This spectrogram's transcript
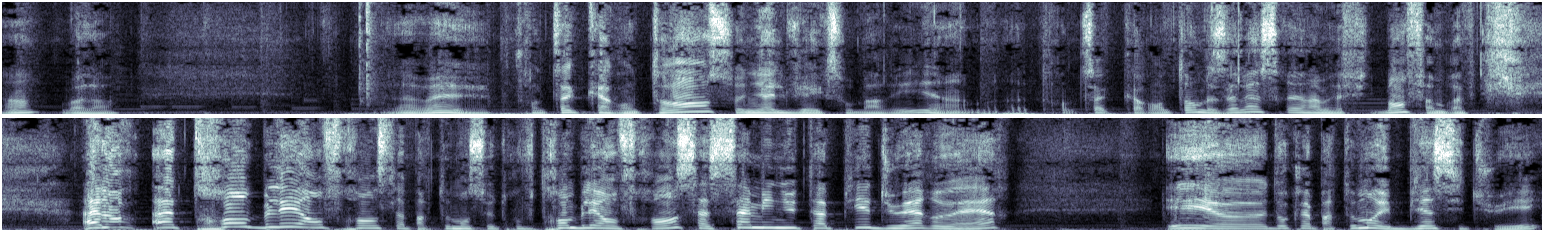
Hein, voilà. Ah ouais, 35-40 ans, Sonia elle vit avec son mari, hein, 35-40 ans, mais elle serait là ma fille. Bon, enfin bref. Alors, à Tremblay en France, l'appartement se trouve Tremblay en France, à 5 minutes à pied du RER. Et euh, donc l'appartement est bien situé.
